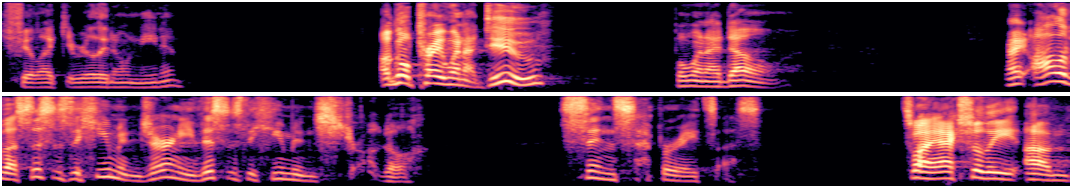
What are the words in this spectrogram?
you feel like you really don't need Him. I'll go pray when I do, but when I don't. Right? All of us, this is the human journey, this is the human struggle. Sin separates us. That's why actually, um,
